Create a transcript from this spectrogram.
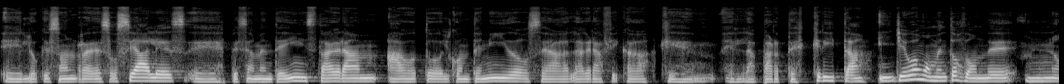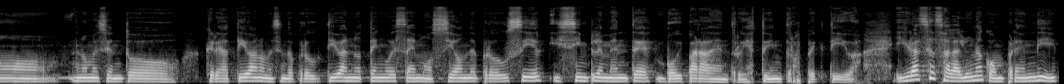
eh, lo que son redes sociales, eh, especialmente Instagram, hago todo el contenido, o sea, la gráfica que es la parte escrita, y llevo momentos donde no, no me siento creativa, no me siento productiva, no tengo esa emoción de producir y simplemente voy para adentro y estoy introspectiva. Y gracias a la luna comprendí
